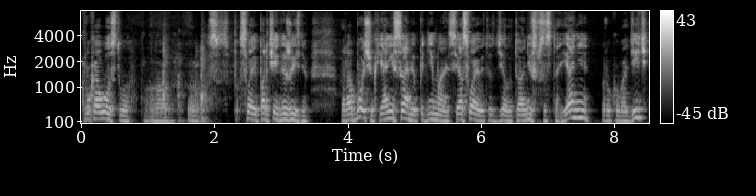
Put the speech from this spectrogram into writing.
к руководству э, своей партийной жизнью рабочих, и они сами поднимаются и осваивают это дело, то они в состоянии руководить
